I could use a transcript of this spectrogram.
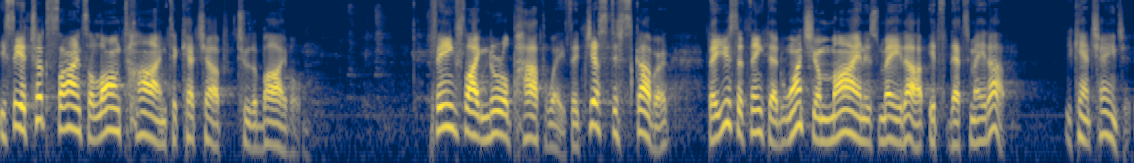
You see, it took science a long time to catch up to the Bible. Things like neural pathways, they just discovered they used to think that once your mind is made up, it's, that's made up. You can't change it.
